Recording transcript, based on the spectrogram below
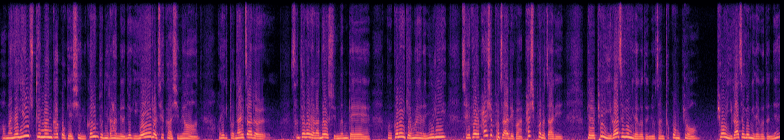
어, 만약에 1주택만 갖고 계신 그런 분이라 하면 여기 예를 체크하시면 어, 여기 또 날짜를 선택을 해가 넣을 수 있는데 어, 그럴 경우에는 유리 최대 80%짜리가 80%짜리 별표 2가 적용이 되거든요. 장특공표 표 2가 적용이 되거든요.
